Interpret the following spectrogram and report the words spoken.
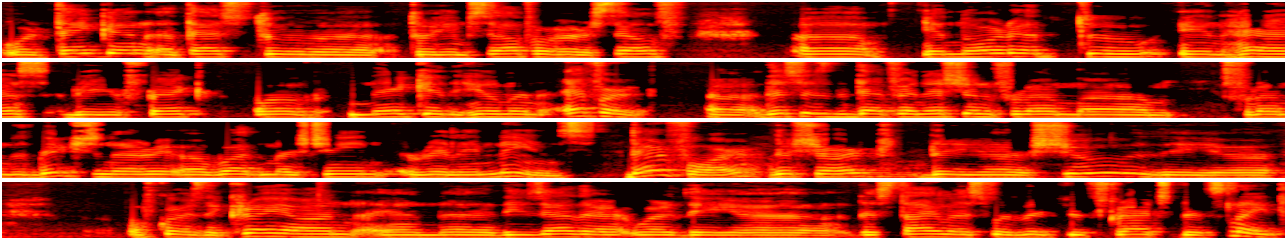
or taken, attached to uh, to himself or herself, uh, in order to enhance the effect of naked human effort. Uh, this is the definition from um, from the dictionary of what machine really means. Therefore, the shirt, the uh, shoe, the uh, of course the crayon, and uh, these other were the the stylus with which you scratch the slate.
